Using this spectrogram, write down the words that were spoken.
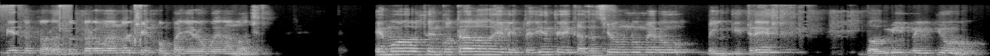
Bien, doctora. Doctora, buenas noches. Compañero, buenas noches. Hemos encontrado el expediente de casación número 23-2021,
